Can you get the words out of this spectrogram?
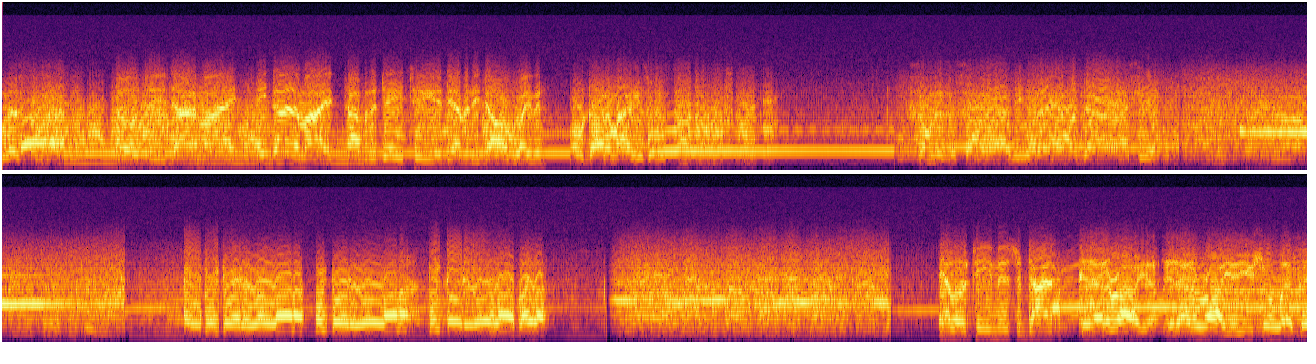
Hello to you, Dynamite. Hey, Dynamite. Top of the day to you, Deputy Dog waving. Oh, dynamite. He's he's talking. Some of this and some of that. You got a hammer down. I see it. Hey, Big Daddy, roll on her. Big Daddy, roll on her. Big Daddy, roll on her, brother. Hello to you, Mr. Dynamite. In Adaraya, in Adaraya, you show so,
